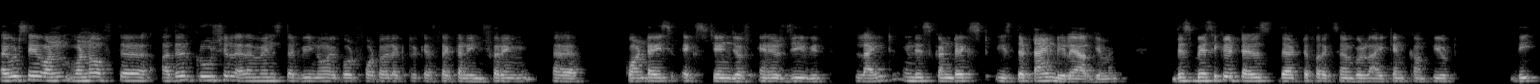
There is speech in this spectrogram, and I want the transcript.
I would say one one of the other crucial elements that we know about photoelectric effect and inferring uh, quantized exchange of energy with light in this context is the time delay argument. This basically tells that, for example, I can compute the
